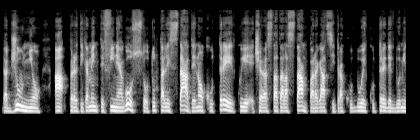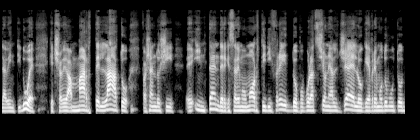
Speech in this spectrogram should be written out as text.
da giugno a praticamente fine agosto, tutta l'estate, no? Q3, qui c'era stata la stampa, ragazzi, tra Q2 e Q3 del 2022 che ci aveva martellato facendoci eh, intendere che saremmo morti di freddo, popolazione al gelo, che avremmo dovuto,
